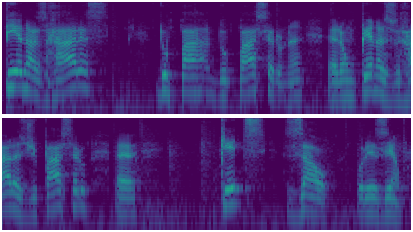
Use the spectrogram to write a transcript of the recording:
penas raras do, pá, do pássaro, né? eram penas raras de pássaro, é, Quetzal, por exemplo,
